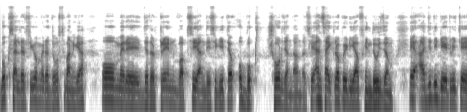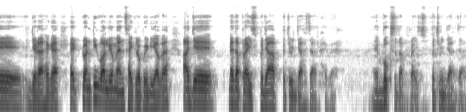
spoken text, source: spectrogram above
ਬੁੱਕ ਸੈਲਰ ਸੀ, ਉਹ ਮੇਰਾ ਦੋਸਤ ਬਣ ਗਿਆ। ਉਹ ਮੇਰੇ ਜਦੋਂ ਟ੍ਰੇਨ ਵਾਪਸੀ ਆਂਦੀ ਸੀਗੀ ਤੇ ਉਹ ਬੁੱਕ ਛੋੜ ਜਾਂਦਾ ਹੁੰਦਾ ਸੀ। ਐਨਸਾਈਕਲੋਪੀਡੀਆ ਆਫ ਹਿੰਦੂਇਜ਼ਮ ਇਹ ਅੱਜ ਦੀ ਡੇਟ ਵਿੱਚ ਇਹ ਜਿਹੜਾ ਹੈਗਾ, ਇਹ 20 ਵੋਲਿਊਮ ਐਨਸਾਈਕਲੋਪੀਡੀਆ ਵਾ। ਅੱਜ ਇਹਦਾ ਪ੍ਰਾਈਸ 50 55000 ਹੈਗਾ। ਇਹ ਬੁੱਕਸ ਦਾ ਪ੍ਰਾਈਸ 55000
